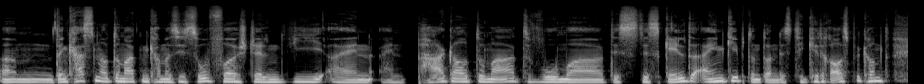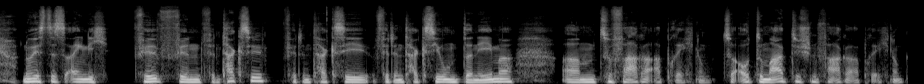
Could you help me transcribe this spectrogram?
Ähm, den Kassenautomaten kann man sich so vorstellen wie ein, ein Parkautomat, wo man das, das Geld eingibt und dann das Ticket rausbekommt. Nur ist es eigentlich für, für, für ein Taxi, für den Taxi, für den Taxiunternehmer ähm, zur Fahrerabrechnung, zur automatischen Fahrerabrechnung.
